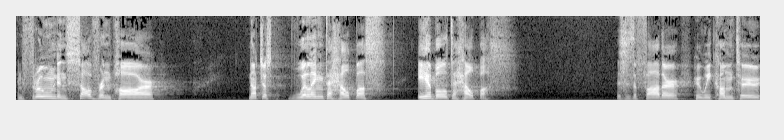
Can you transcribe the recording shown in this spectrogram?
Enthroned in sovereign power, not just willing to help us, able to help us. This is a Father who we come to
